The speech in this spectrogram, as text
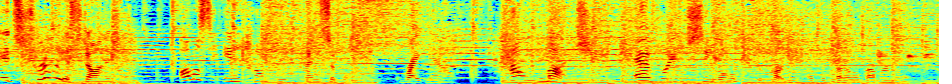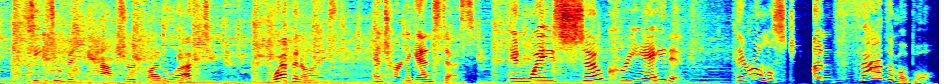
It's truly astonishing, almost incomprehensible right now, how much every single department of the federal government seems to have been captured by the left, weaponized, and turned against us in ways so creative, they're almost unfathomable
